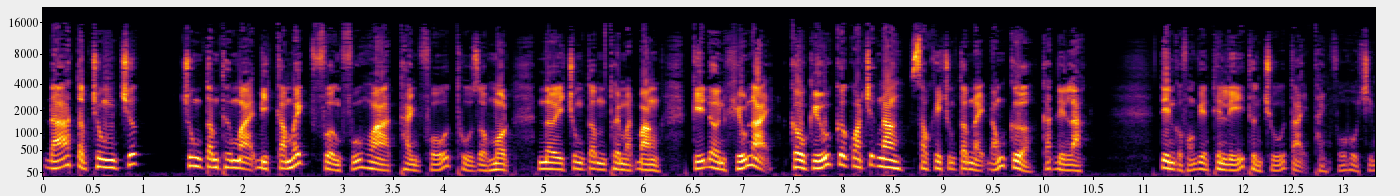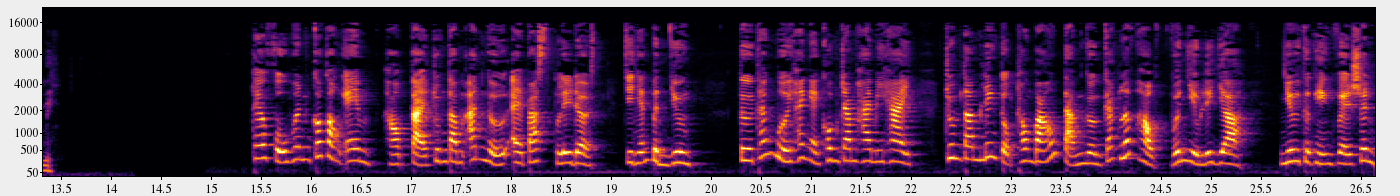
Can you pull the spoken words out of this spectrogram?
đã tập trung trước Trung tâm Thương mại Bicamex, phường Phú Hòa, thành phố Thủ Dầu Một, nơi trung tâm thuê mặt bằng, ký đơn khiếu nại, cầu cứu cơ quan chức năng sau khi trung tâm này đóng cửa, cắt liên lạc. Tin của phóng viên Thiên Lý thường trú tại thành phố Hồ Chí Minh. Theo phụ huynh có con em học tại Trung tâm Anh ngữ Apex Leaders, chi nhánh Bình Dương, từ tháng 10 2022, trung tâm liên tục thông báo tạm ngừng các lớp học với nhiều lý do như thực hiện vệ sinh,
